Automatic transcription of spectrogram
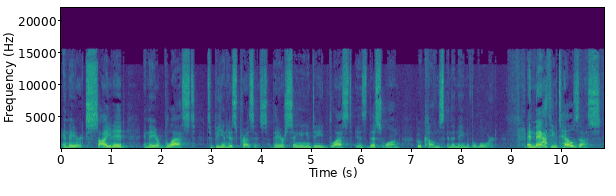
and they are excited excited and they are blessed to be in his presence. They are singing indeed, Blessed is this one who comes in the name of the Lord. And Matthew tells us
